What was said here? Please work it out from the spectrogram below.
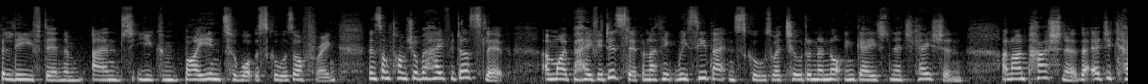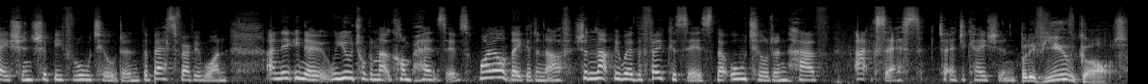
believed in and, and you can buy into what the school is offering, then sometimes your behaviour does slip. And my behaviour did slip. And I think we see that in schools where children are not engaged in education. And I'm passionate that education should be for all children, the best for everyone. And, you know, you were talking about comprehensives. Why aren't they good enough? Shouldn't that be where the focus is, that all children have access to education? But if you've got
